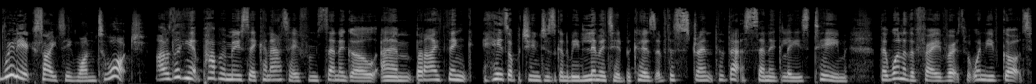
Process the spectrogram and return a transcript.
really exciting one to watch. I was looking at Papa Moussa Kanate from Senegal, um, but I think his opportunities are going to be limited because of the strength of that Senegalese team. They're one of the favourites, but when you've got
